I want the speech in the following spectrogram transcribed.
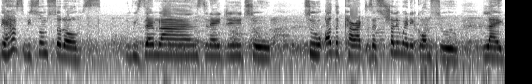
there has to be some sort of resemblance, synergy to to other characters, especially when it comes to like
